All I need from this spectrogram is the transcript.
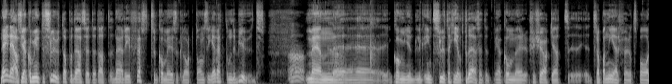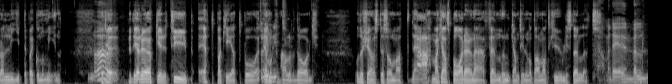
Nej, nej, alltså jag kommer ju inte sluta på det sättet att när det är fest så kommer jag ju såklart ta en cigarett om det bjuds. Ah. Men Ja. eh, jag kommer ju inte sluta helt på det sättet, men jag kommer försöka att eh, trappa ner för att spara lite på ekonomin. För, Ah. att jag, för att jag röker typ ett paket på en och en halv dag. Och då känns det som att nah, man kan spara den här femhunkan till något annat kul istället. Ja, men det är väl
